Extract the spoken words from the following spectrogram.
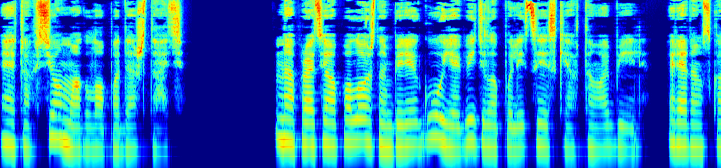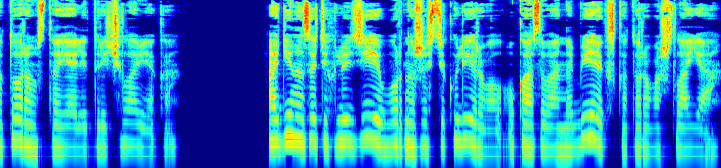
Это все могло подождать. На противоположном берегу я видела полицейский автомобиль рядом с которым стояли три человека. Один из этих людей бурно жестикулировал, указывая на берег, с которого шла я.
